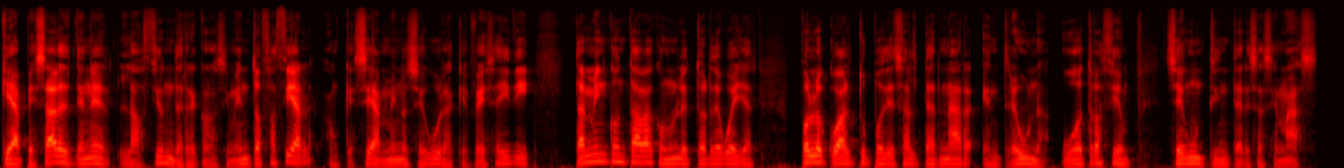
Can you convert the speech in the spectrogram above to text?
que a pesar de tener la opción de reconocimiento facial, aunque sea menos segura que Face ID, también contaba con un lector de huellas, por lo cual tú podías alternar entre una u otra opción según te interesase más.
